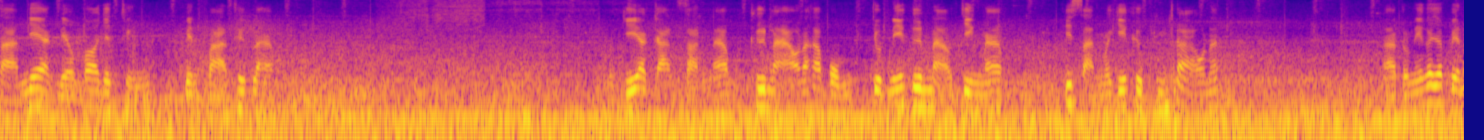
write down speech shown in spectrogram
สามแยกเดี๋ยวก็จะถึง เป็นป่าทึบแล้วครับ เมื่อกี้อาการสั่นนะครับ คือหนาวนะครับ ผมจุดนี้คือหนาวจริงนะครับ ที่สั่นเมื่อกี้คือผมหนาวนะอ่าตรงนี้ก็จะเป็น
